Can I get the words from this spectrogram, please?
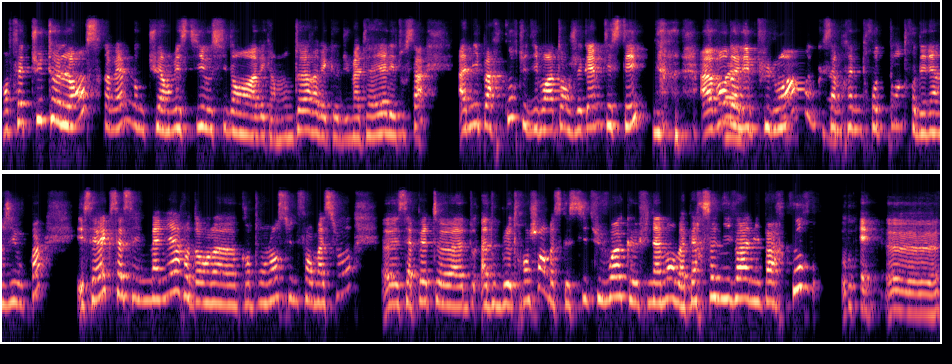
En fait, tu te lances quand même. Donc, tu investis aussi dans, avec un monteur, avec du matériel et tout ça. À mi-parcours, tu dis, bon, attends, je vais quand même tester avant d'aller plus loin, que ça me prenne trop de temps, trop d'énergie ou quoi. Et c'est vrai que ça, c'est une manière, dans quand on lance une formation, euh, ça peut être à, double tranchant parce que si tu vois que finalement, bah, personne n'y va à mi-parcours, OK, euh,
